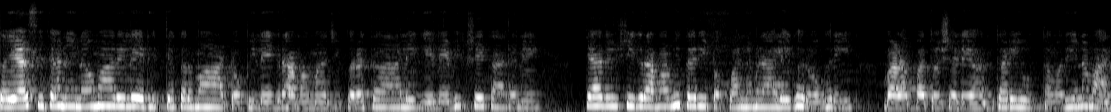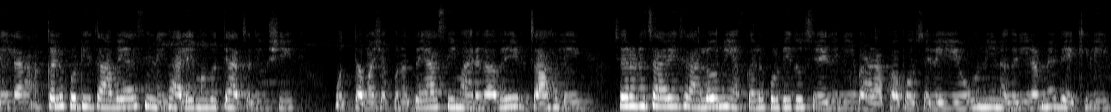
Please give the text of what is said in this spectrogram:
तयासी त्याने न मारिले नित्यकर्म आटोपिले. ग्रामा माझी परत आले गेले भिक्षे कारणे. त्या दिवशी ग्रामाभितरी पक्वान मिळाले घरोघरी. बाळाप्पा तोषले अंतरी उत्तम दिन मानेला. अक्कलकोटी जावयासी निघाले मग त्याच दिवशी उत्तम शकुन तयासी मार्गावरील जाहले. चरणचारी चालोनी अक्कलकोटी दुसरे दिनी बाळापा पोचले. येऊनी नगरी रम्य देखिली.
